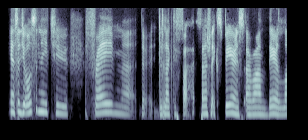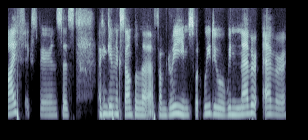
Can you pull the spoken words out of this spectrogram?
Yes, and you also need to frame uh, the, the, like the financial experience around their life experiences. I can give an example uh, from Dreams. What we do, we never ever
